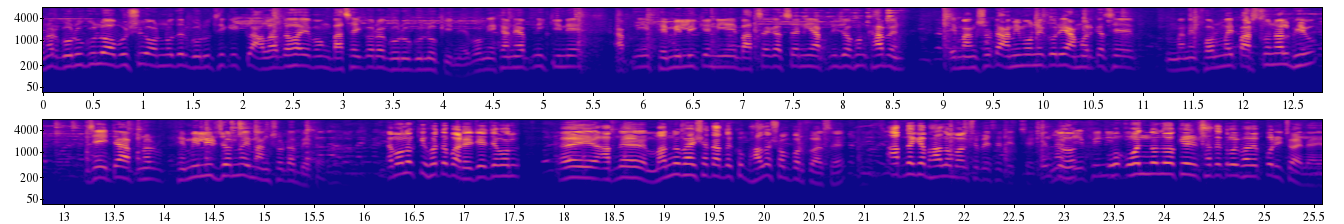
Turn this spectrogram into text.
ওনার গরুগুলো অবশ্যই অন্যদের গরু থেকে একটু আলাদা হয় এবং বাছাই করা গরুগুলো কিনে। এবং এখানে আপনি কিনে, আপনি ফ্যামিলিকে নিয়ে বাচ্চা কাচ্চা নিয়ে আপনি যখন খাবেন, এই মাংসটা আমি মনে করি আমার কাছে মানে ফর মাই পার্সোনাল ভিউ যে এটা আপনার ফ্যামিলির জন্য এই মাংসটা বেটার এমনও কি হতে পারে যে যেমন এই আপনার মান্নু ভাইয়ের সাথে আপনার খুব ভালো সম্পর্ক আছে। আপনাকে ভালো মাংস বেছে দিচ্ছে। কিন্তু অন্য লোকের সাথে তো ওইভাবে পরিচয় নাই।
